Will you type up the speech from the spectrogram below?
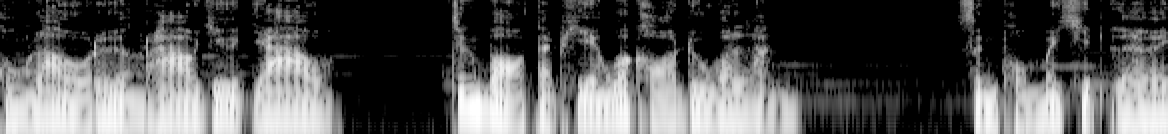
คงเล่าเรื่องราวยืดยาว จึงบอกแต่เพียงว่าขอดูวันหลัง ซึ่งผมไม่คิดเลย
